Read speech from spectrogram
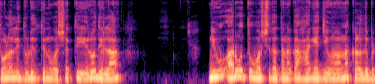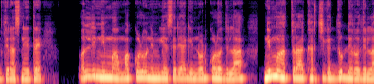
ತೋಳಲ್ಲಿ ದುಡಿದು ತಿನ್ನುವ ಶಕ್ತಿ ಇರೋದಿಲ್ಲ. ನೀವು ಅರವತ್ತು ವರ್ಷದ ತನಕ ಹಾಗೆ ಜೀವನವನ್ನು ಕಳೆದು ಬಿಡ್ತೀರಾ ಸ್ನೇಹಿತರೆ? ಅಲ್ಲಿ ನಿಮ್ಮ ಮಕ್ಕಳು ನಿಮಗೆ ಸರಿಯಾಗಿ ನೋಡ್ಕೊಳ್ಳೋದಿಲ್ಲ, ನಿಮ್ಮ ಹತ್ರ ಖರ್ಚಿಗೆ ದುಡ್ಡು ಇರೋದಿಲ್ಲ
